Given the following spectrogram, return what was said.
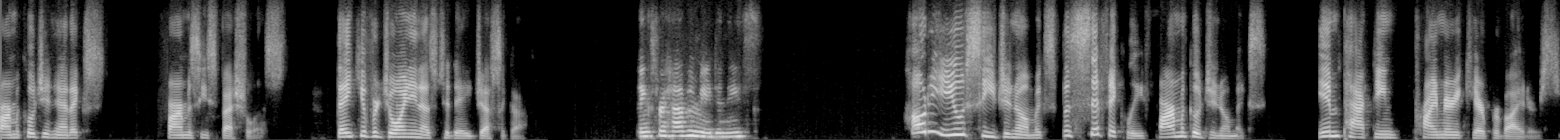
pharmacogenetics pharmacy specialist. Thank you for joining us today, Jessica. Thanks for having me, Denise. How do you see genomics, specifically pharmacogenomics, impacting primary care providers?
